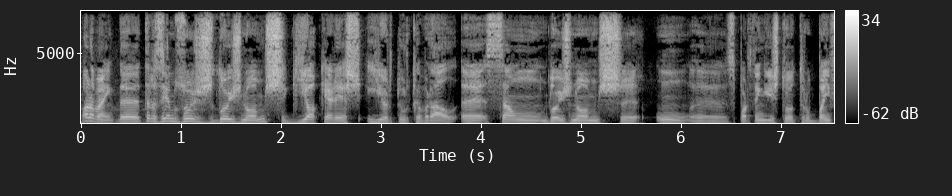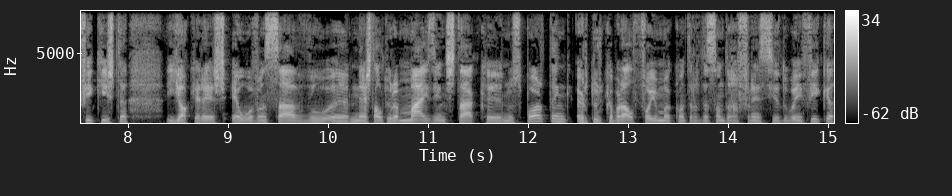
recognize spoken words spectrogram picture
Ora bem, uh, trazemos hoje dois nomes, Guioqueres e Artur Cabral. Uh, são dois nomes, uh, um sportinguista, outro benfiquista. Guioqueres é o avançado, nesta altura, mais em destaque no Sporting. Artur Cabral foi uma contratação de referência do Benfica.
